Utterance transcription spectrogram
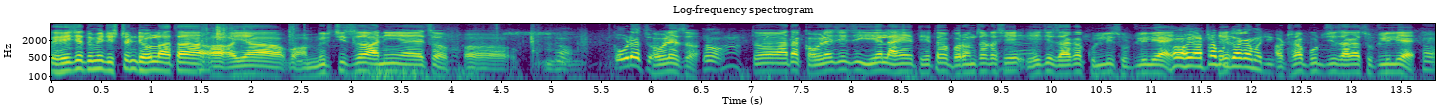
तर हे जे तुम्ही डिस्टन्स ठेवलं आता अ, या मिरचीचं आणि याचं अ, कवड्याचं. कवळ्याचं हो. तर आता कवळ्याचे जे येल आहेत हे तर भरमसाठ असे हे जे जागा खुल्ली सुटलेली आहे हो, हे अठरा फूट हे- जागा माझी. अठरा फूट जी जागा सुटलेली आहे हो.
